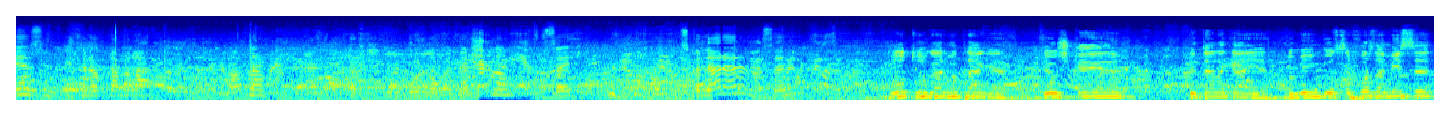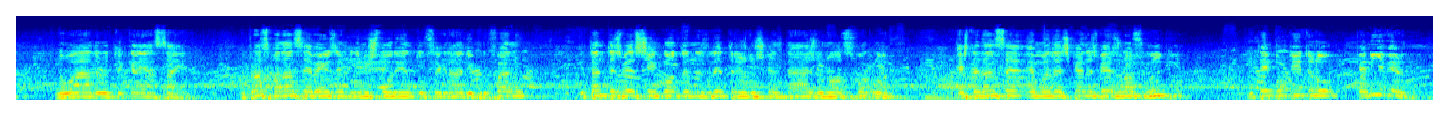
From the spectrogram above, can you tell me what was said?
era o que estava lá. Não. Acho que não, não sei. Se calhar era, não sei. Vou-te rogar uma praga. Deus queira que tela caia. Domingo, se fores à missa, no adro te caia a saia. A próxima dança é bem o exemplo de mistura entre o sagrado e o profano, que tantas vezes se encontra nas letras dos cantares do nosso folclore. Esta dança é uma das canas verdes do nosso grupo e tem por título Caninha Verde.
